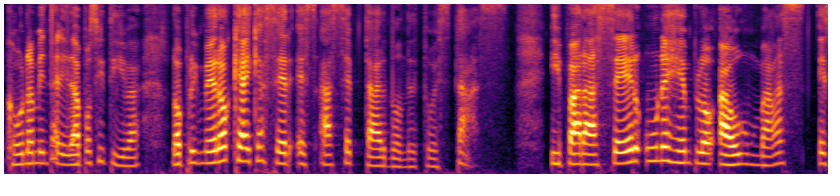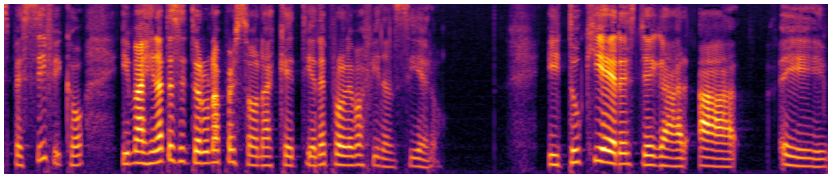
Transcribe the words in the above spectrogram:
con una mentalidad positiva, lo primero que hay que hacer es aceptar dónde tú estás. Y para hacer un ejemplo aún más específico, imagínate si tú eres una persona que tiene problemas financieros y tú quieres llegar a, eh,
